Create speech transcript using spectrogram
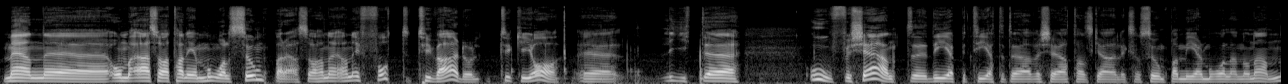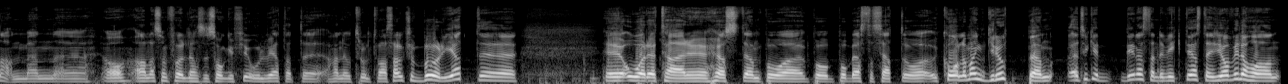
Men eh, om, alltså att han är målsumpare, alltså han har han är fått tyvärr då, tycker jag, eh, lite oförtjänt eh, det epitetet över sig att han ska liksom sumpa mer mål än någon annan. Men eh, ja, alla som följde hans säsong i fjol vet att eh, han är otroligt vass. Han har också börjat eh, året här, hösten på, på, på bästa sätt. Och kollar man gruppen, jag tycker det är nästan det viktigaste. Jag ville ha en,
